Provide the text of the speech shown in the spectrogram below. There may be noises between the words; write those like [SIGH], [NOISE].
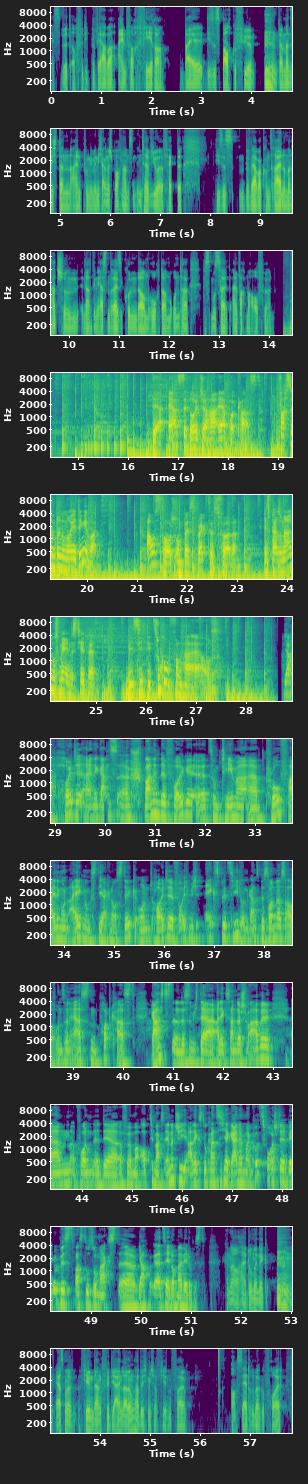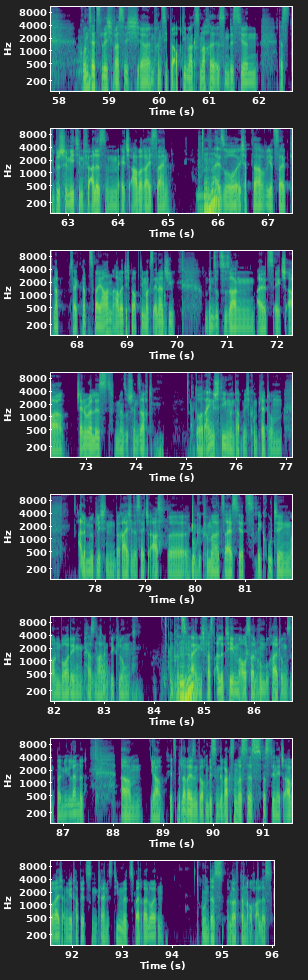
es wird auch für die Bewerber einfach fairer, weil dieses Bauchgefühl, [CLEARS THROAT] wenn man sich dann einen Punkt, den wir nicht angesprochen haben, sind Interview-Effekte. Dieses Bewerber kommt rein und man hat schon nach den ersten drei Sekunden Daumen hoch, Daumen runter. Das muss halt einfach mal aufhören. Der erste deutsche HR-Podcast. Fachsimpeln und neue Dinge wagen. Austausch und Best Practice fördern. Ins Personal muss mehr investiert werden. Wie sieht die Zukunft von HR aus? Ja, heute eine ganz äh, spannende Folge äh, zum Thema äh, Profiling und Eignungsdiagnostik. Und heute freue ich mich explizit und ganz besonders auf unseren ersten Podcast-Gast. Äh, das ist nämlich der Alexander Schwabe ähm, von der Firma Optimax Energy. Alex, du kannst dich ja gerne mal kurz vorstellen, wer du bist, was du so magst. Äh, ja, erzähl doch mal, wer du bist. Genau, hi Dominik. [CLEARS THROAT] Erstmal vielen Dank für die Einladung, habe ich mich auf jeden Fall auch sehr drüber gefreut. Grundsätzlich, was ich äh, im Prinzip bei Optimax mache, ist ein bisschen das typische Mädchen für alles im HR-Bereich sein. Mhm. Also ich habe da jetzt seit knapp, seit knapp zwei Jahren arbeite ich bei Optimax Energy und bin sozusagen als HR Generalist, wie man so schön sagt, dort eingestiegen und habe mich komplett um alle möglichen Bereiche des HRs gekümmert, sei es jetzt Recruiting, Onboarding, Personalentwicklung. Im Prinzip mhm. eigentlich fast alle Themen außer [LAUGHS] Lohnbuchhaltung sind bei mir gelandet. Ähm, ja, jetzt mittlerweile sind wir auch ein bisschen gewachsen, was das, was den HR-Bereich angeht. Habe jetzt ein kleines Team mit zwei, drei Leuten und das läuft dann auch alles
